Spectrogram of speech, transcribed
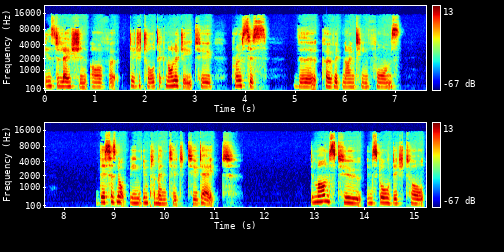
installation of uh, digital technology to process the COVID 19 forms. This has not been implemented to date. Demands to install digital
